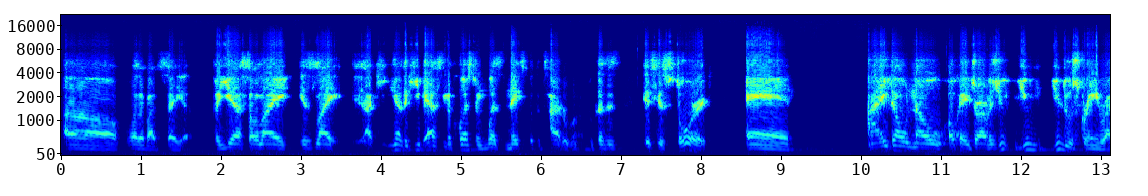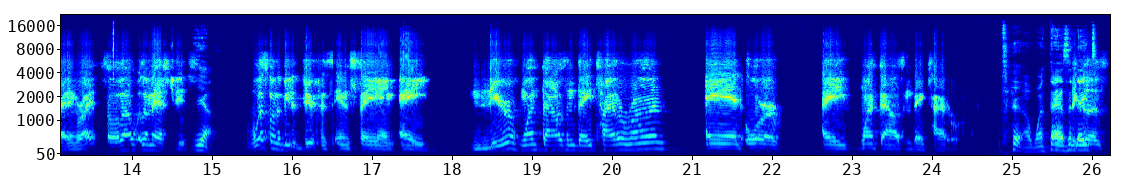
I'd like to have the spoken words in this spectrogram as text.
uh, what was I about to say? But yeah, so like it's like I keep, you have to keep asking the question, what's next with the title run because it's it's historic, and I don't know. Okay, Jarvis, you you you do screenwriting, right? So let, let me ask you this. Yeah. What's going to be the difference in saying a near 1,000 day title run and or a 1,000 day title run? a 1,000 days. Because,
